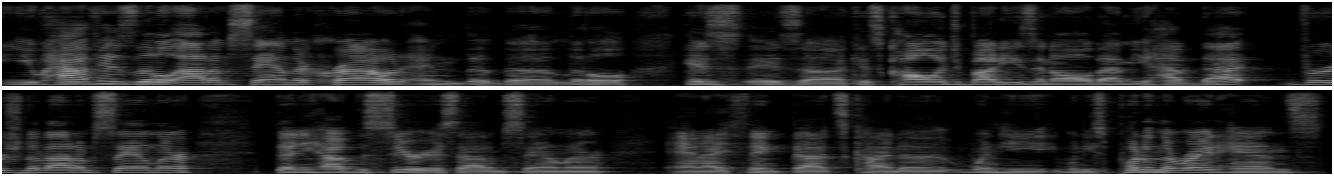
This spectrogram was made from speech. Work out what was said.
you have his little Adam Sandler crowd and the, the little his his uh, his college buddies and all of them. You have that version of Adam Sandler. Then you have the serious Adam Sandler, and I think that's kind of when he when he's put in the right hands.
